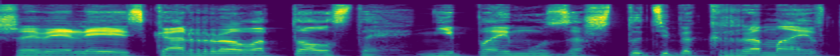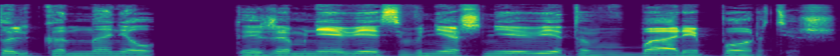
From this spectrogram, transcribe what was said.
«Шевелись, корова толстая! Не пойму, за что тебя Крамаев только нанял? Ты же мне весь внешний вид в баре портишь!»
